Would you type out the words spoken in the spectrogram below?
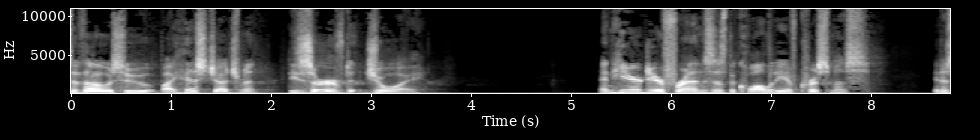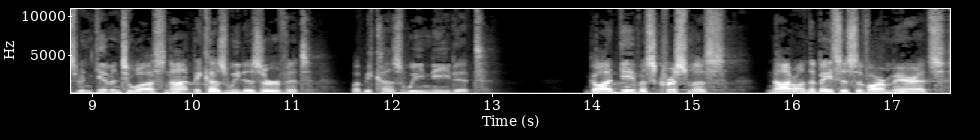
to those who, by his judgment, deserved joy. And here, dear friends, is the quality of Christmas. It has been given to us not because we deserve it, but because we need it. God gave us Christmas not on the basis of our merits,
